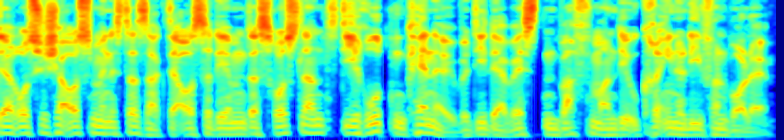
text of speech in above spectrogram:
Der russische Außenminister sagte außerdem, dass Russland die Routen kenne, über die der Westen Waffen an die Ukraine liefern wolle.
